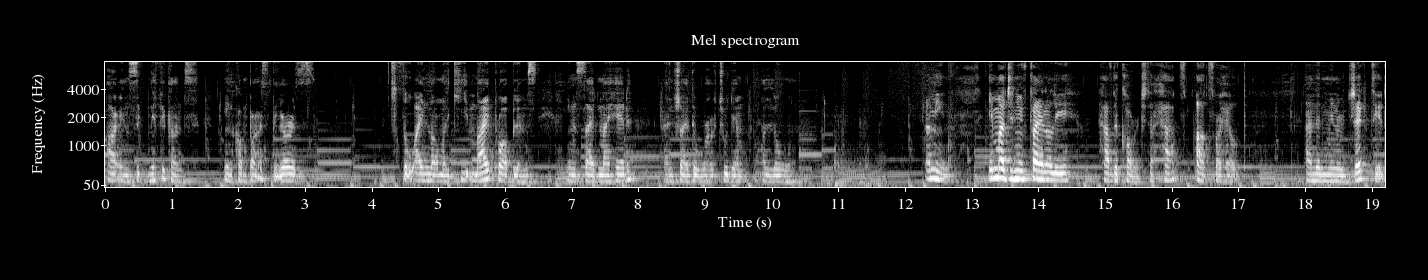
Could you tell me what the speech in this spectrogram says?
are insignificant in comparison to yours. So, I normally keep my problems inside my head and try to work through them alone. I mean, imagine you finally have the courage to ask, ask for help and then being rejected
